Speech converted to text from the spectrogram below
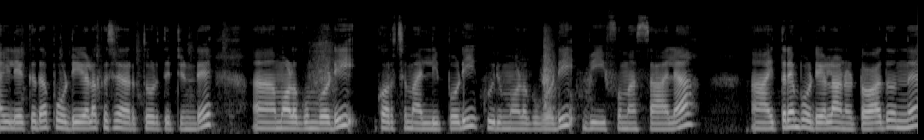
അതിലേക്ക് ഇതാ പൊടികളൊക്കെ ചേർത്ത് കൊടുത്തിട്ടുണ്ട്. മുളകും പൊടി കുറച്ച് മല്ലിപ്പൊടി കുരുമുളക് പൊടി ബീഫ് മസാല ഇത്രയും പൊടികളാണ് കേട്ടോ. അതൊന്ന്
